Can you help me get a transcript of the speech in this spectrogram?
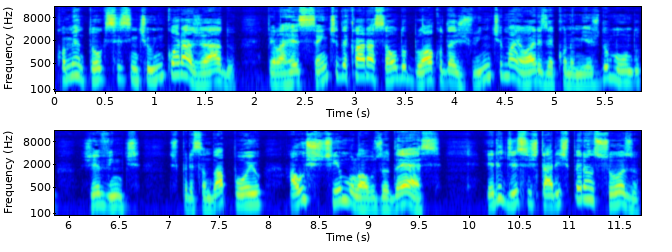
comentou que se sentiu encorajado pela recente declaração do bloco das 20 maiores economias do mundo, G20, expressando apoio ao estímulo aos ODS. Ele disse estar esperançoso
